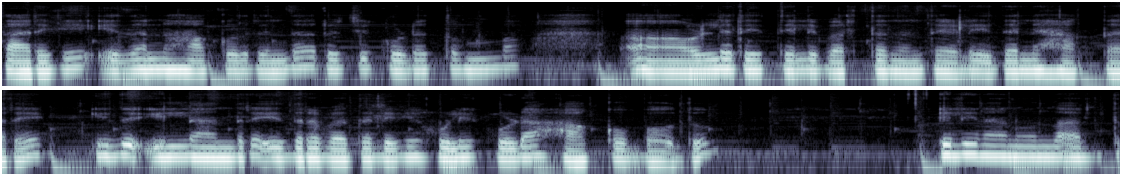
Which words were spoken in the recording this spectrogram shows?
ಸಾರಿಗೆ ಇದನ್ನು ಹಾಕೋದ್ರಿಂದ ರುಚಿ ಕೂಡ ತುಂಬ ಒಳ್ಳೆ ರೀತಿಯಲ್ಲಿ ಬರ್ತದೆ ಅಂತ ಹೇಳಿ ಇದನ್ನೇ ಹಾಕ್ತಾರೆ. ಇದು ಇಲ್ಲ ಅಂದರೆ ಇದರ ಬದಲಿಗೆ ಹುಳಿ ಕೂಡ ಹಾಕೋಬಹುದು. ಇಲ್ಲಿ ನಾನು ಒಂದು ಅರ್ಧ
